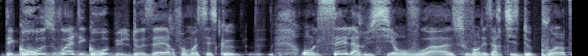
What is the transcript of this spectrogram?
Des grosses voix, des gros bulldozers. Enfin, moi, c'est ce que. On le sait, la Russie envoie souvent des artistes de pointe.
